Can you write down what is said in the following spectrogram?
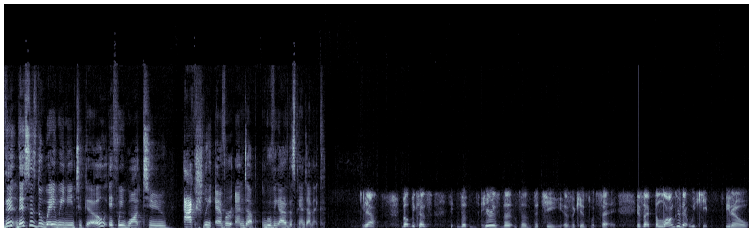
th- this is the way we need to go if we want to actually ever end up moving out of this pandemic. Yeah, well, because the here's the the the key, as the kids would say, is that the longer that we keep, you know,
